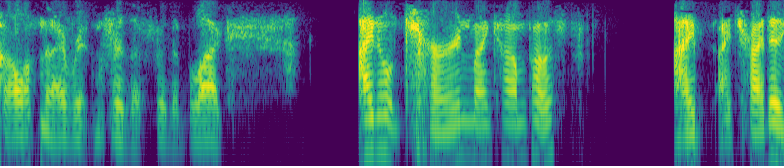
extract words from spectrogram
column that I've written for the for the blog. I don't turn my compost. I I try to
